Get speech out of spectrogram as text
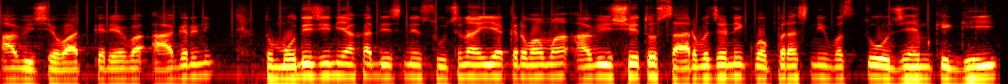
આવી છે વાત કરીએ હવે આગળની. તો મોદીજીની આખા દેશને સૂચના અહીંયા કરવામાં આવી છે. તો સાર્વજનિક વપરાશની વસ્તુઓ જેમ કે ઘી,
